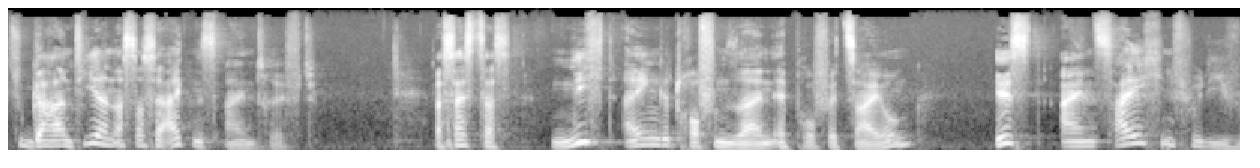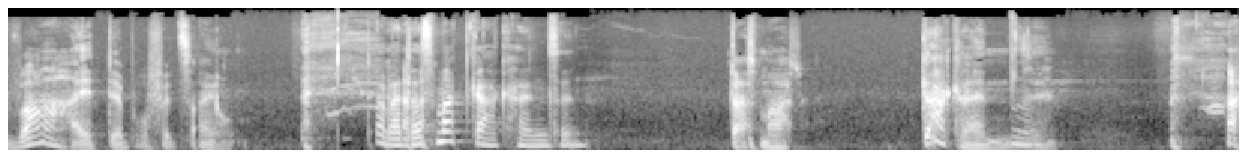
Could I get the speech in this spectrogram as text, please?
zu garantieren, dass das Ereignis eintrifft. Das heißt, das Nicht-Eingetroffensein der Prophezeiung ist ein Zeichen für die Wahrheit der Prophezeiung. Aber das macht gar keinen Sinn. Das macht gar keinen Sinn.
